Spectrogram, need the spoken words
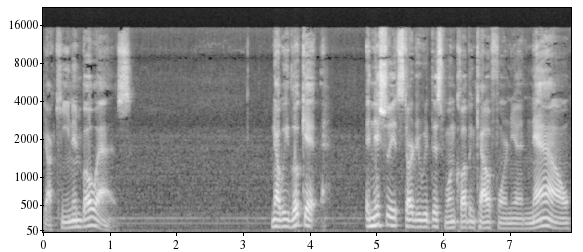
Jachin and Boaz. Now we look at initially it started with this one club in California. Now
